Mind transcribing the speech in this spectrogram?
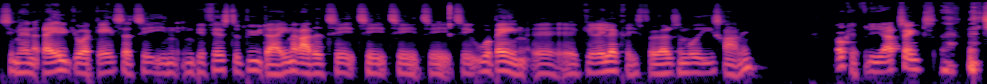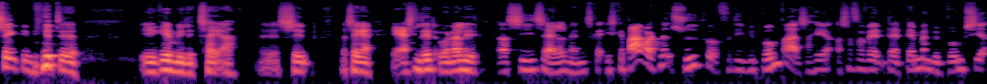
simpelthen reelt gjort Gaza til en, en befæstet by, der er indrettet til, til, til, til, til urban øh, guerillakrigsførelse mod Israel. Ikke? Okay, fordi jeg har tænkt, jeg tænkt i mit, øh, ikke-militære øh, sind. Og tænker det er sådan lidt underligt at sige til alle mennesker, I skal bare rykke ned sydpå, fordi vi bomber altså her, og så forventer at dem, man vil bombe, siger,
